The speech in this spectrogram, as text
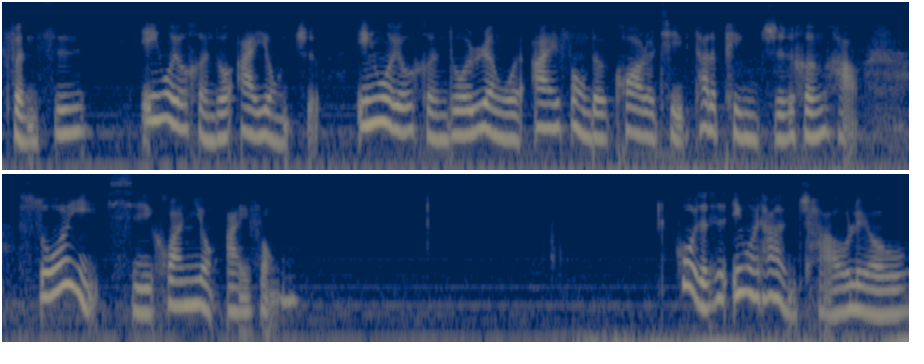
粉丝，因为有很多爱用者，因为有很多认为 iPhone 的 quality 它的品质很好，所以喜欢用 iPhone，或者是因为它很潮流，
